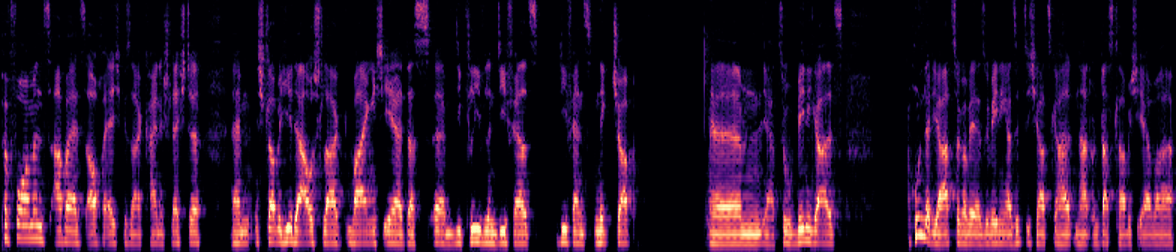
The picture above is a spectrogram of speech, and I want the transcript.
Performance, aber jetzt auch ehrlich gesagt keine schlechte. Ähm, ich glaube, hier der Ausschlag war eigentlich eher, dass ähm, die Cleveland Defense, Defense Nick Job ähm, ja zu weniger als 100 Yards, sogar also weniger als 70 Yards gehalten hat und das glaube ich eher war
